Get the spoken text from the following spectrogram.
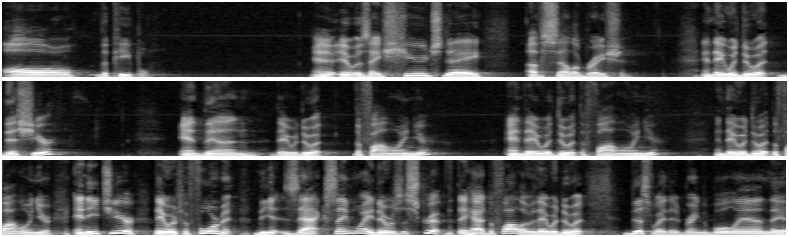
all the people. And it, it was a huge day of celebration. And they would do it this year, and then they would do it the following year, and they would do it the following year, and they would do it the following year. And each year, they would perform it the exact same way. There was a script that they had to follow. They would do it this way. They'd bring the bull in, they,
